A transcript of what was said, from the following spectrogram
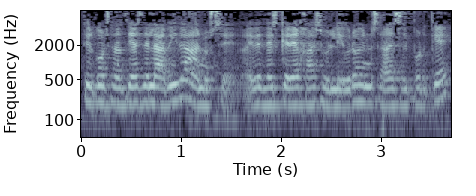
circunstancias de la vida, no sé, hay veces que dejas un libro y no sabes el por qué.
